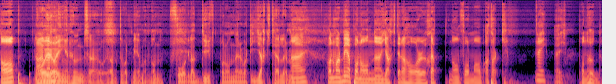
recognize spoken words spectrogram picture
Ja. Nu har men- jag ingen hund sådär och jag har inte varit med om att någon fågel har dykt på någon när det varit jakt heller. Men Nej. Har ni varit med på någon eh, jakt där det har skett någon form av attack Nej. nej. på en hund?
